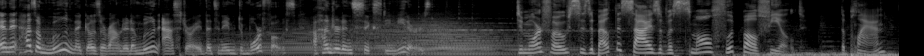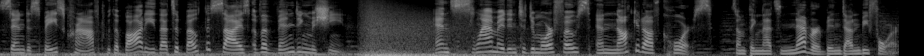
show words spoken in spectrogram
and it has a moon that goes around it, a moon asteroid that's named Dimorphos, 160 meters. Dimorphos is about the size of a small football field. The plan send a spacecraft with a body that's about the size of a vending machine and slam it into Dimorphos and knock it off course, something that's never been done before.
